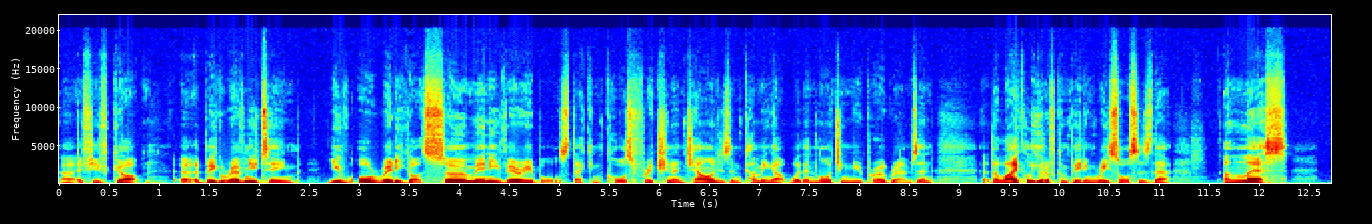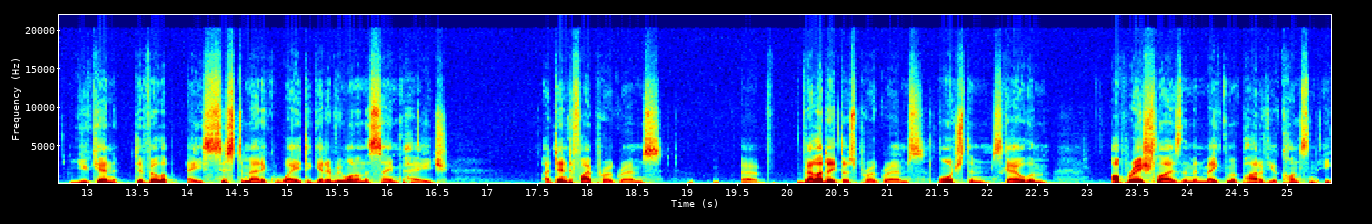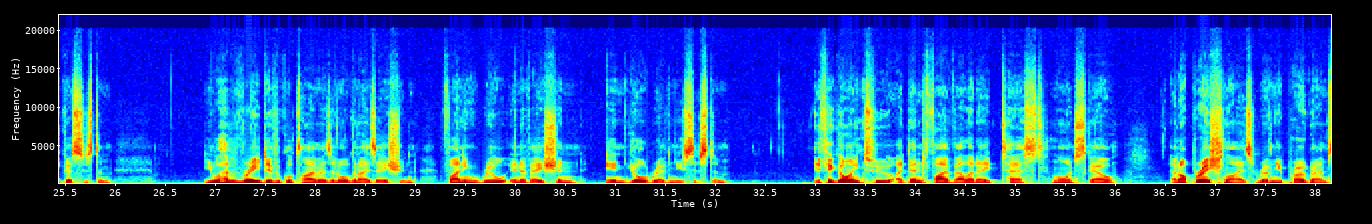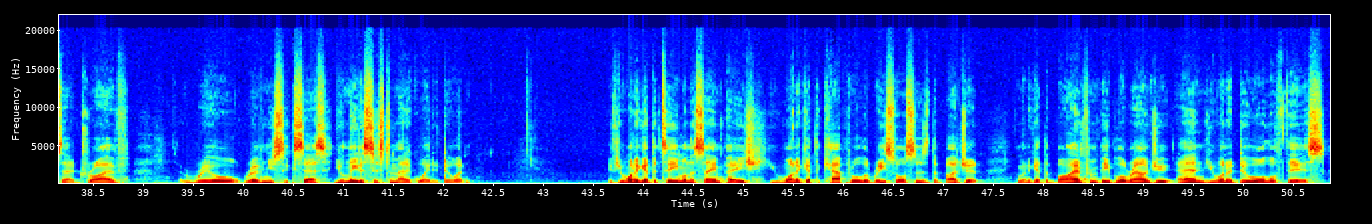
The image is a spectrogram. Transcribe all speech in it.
uh, if you've got a big revenue team, you've already got so many variables that can cause friction and challenges in coming up with and launching new programs and the likelihood of competing resources that unless you can develop a systematic way to get everyone on the same page, identify programs, uh, validate those programs, launch them, scale them, operationalize them, and make them a part of your constant ecosystem, you will have a very difficult time as an organization finding real innovation in your revenue system. If you're going to identify, validate, test, launch, scale, and operationalize revenue programs that drive real revenue success, you'll need a systematic way to do it. If you want to get the team on the same page, you want to get the capital, the resources, the budget, you want to get the buy in from people around you, and you want to do all of this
